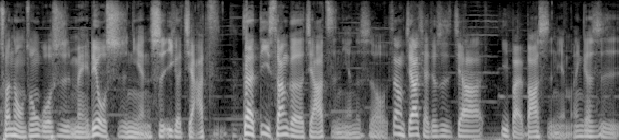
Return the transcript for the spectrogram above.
传统中国是每六十年是一个甲子，在第三个甲子年的时候，这样加起来就是加一百八十年嘛，应该是。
